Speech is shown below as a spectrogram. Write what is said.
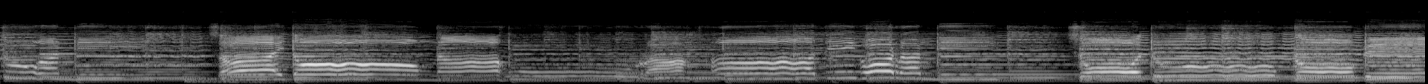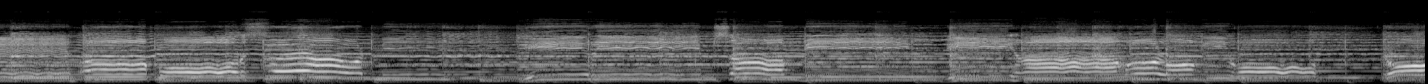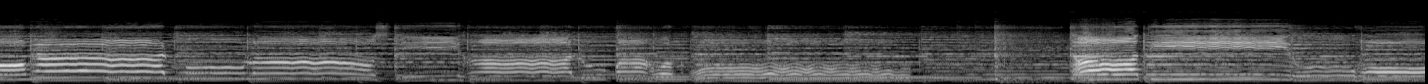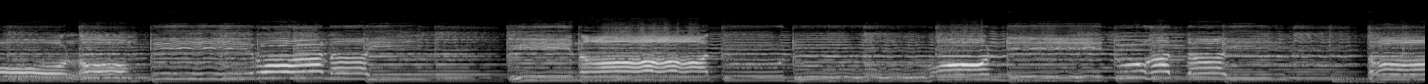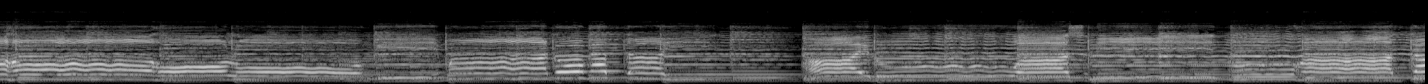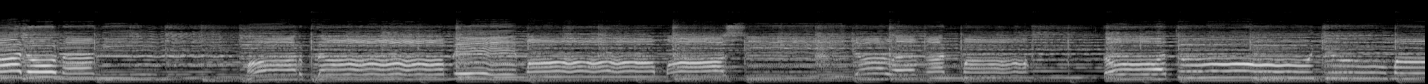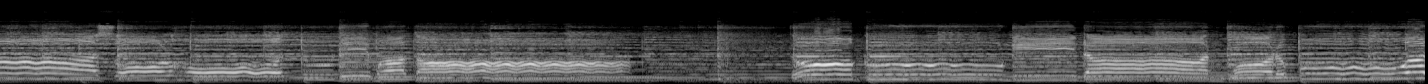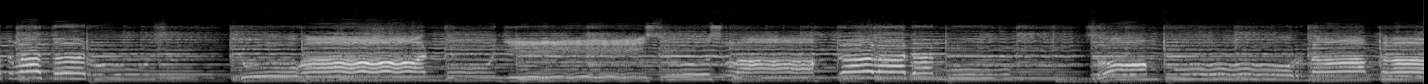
Doho Tuhan di sai tong niranai Ina tuduhoni tuhatai Taha holongi madongatai. Ai ma Tatuju masol hotu di mata. Tekuni dan berbuatlah terus Oh.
